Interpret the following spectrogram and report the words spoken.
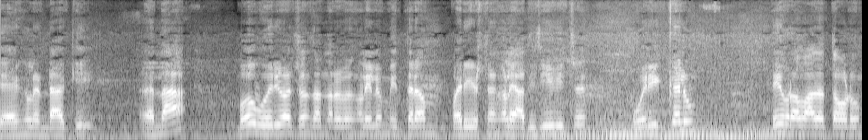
ജയങ്ങളുണ്ടാക്കി എന്നാൽ ബഹുഭൂരിപക്ഷം സന്ദർഭങ്ങളിലും ഇത്തരം പരീക്ഷണങ്ങളെ അതിജീവിച്ച് ഒരിക്കലും തീവ്രവാദത്തോടും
